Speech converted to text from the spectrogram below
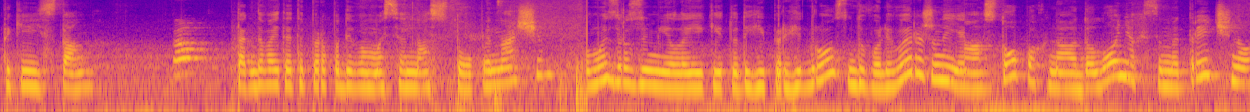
такий стан? Так. Так, давайте тепер подивимося на стопи наші. Ми зрозуміли, який тут гіпергідроз, доволі виражений на стопах, на долонях, симетрично.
